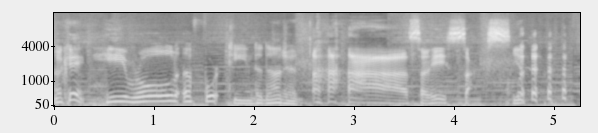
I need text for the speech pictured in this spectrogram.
Okay, he rolled a 14 to dodge it. so he sucks. Yep.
